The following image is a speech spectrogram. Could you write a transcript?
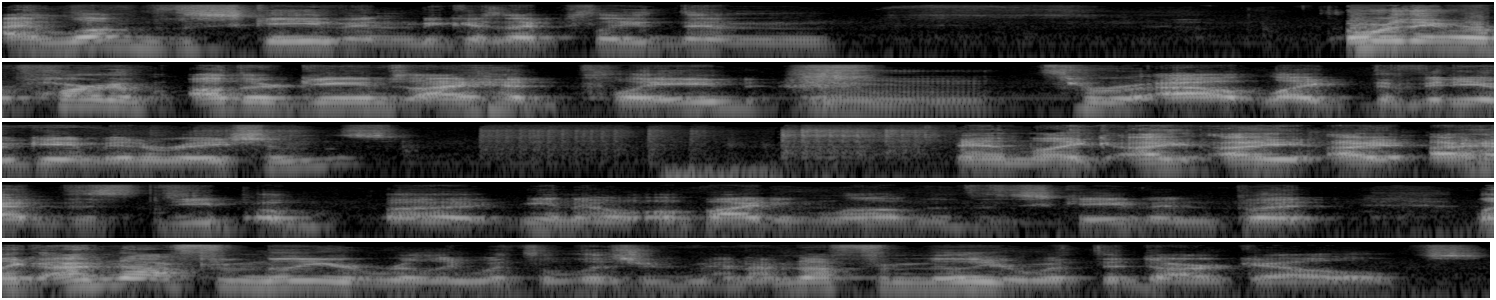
I loved the Skaven because I played them, or they were part of other games I had played Mm. throughout like the video game iterations. And like I I, I, I had this deep uh, you know abiding love of the Skaven, but like I'm not familiar really with the Lizard Men. I'm not familiar with the Dark Elves,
